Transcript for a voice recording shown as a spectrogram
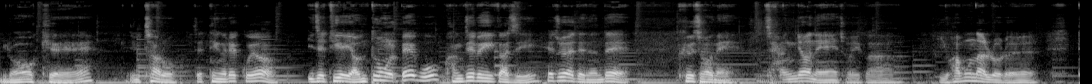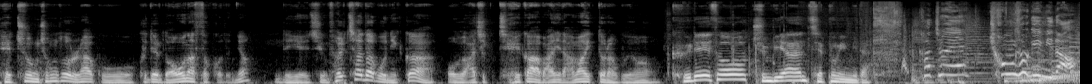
이렇게 1차로 세팅을 했고요. 이제 뒤에 연통을 빼고 강제배기까지 해줘야 되는데 그 전에 작년에 저희가 이 화목난로를 대충 청소를 하고 그대로 넣어놨었거든요. 근데 얘 지금 설치하다 보니까 어, 아직 재가 많이 남아있더라고요. 그래서 준비한 제품입니다. 카초의 청소기입니다.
